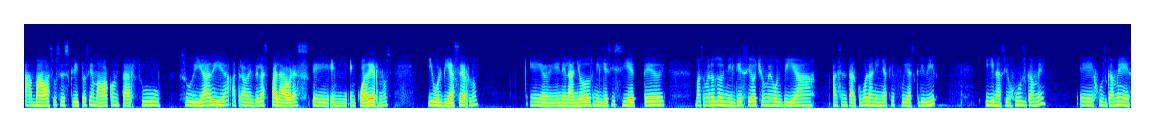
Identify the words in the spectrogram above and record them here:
amaba sus escritos y amaba contar su, día a día a través de las palabras eh, en, cuadernos y volví a hacerlo. Eh, en el año 2017, más o menos 2018, me volví a, sentar como la niña que fui a escribir y nació Júzgame. Eh, Júzgame es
